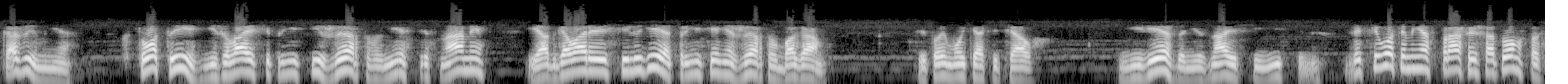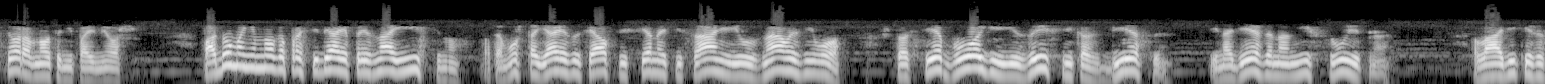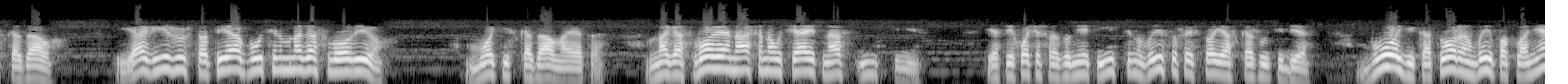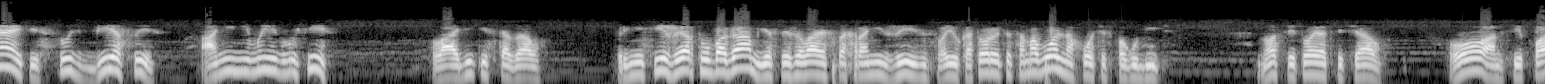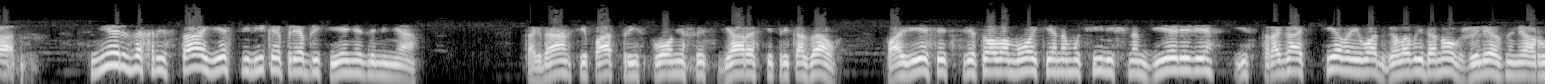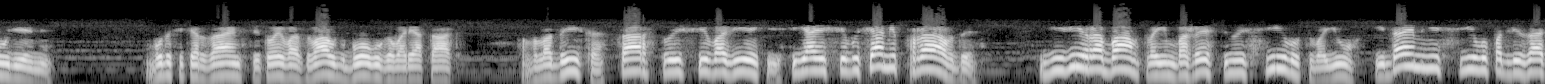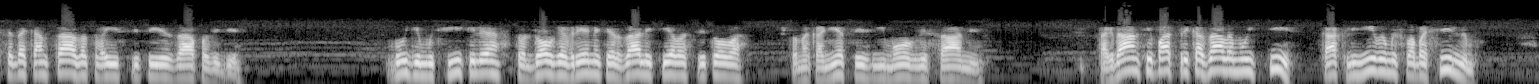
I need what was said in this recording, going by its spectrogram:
«Скажи мне, кто ты, не желающий принести жертву вместе с нами и отговаривающий людей от принесения жертв богам?» Святой Моки отвечал, «Невежда, не знающий истины, для чего ты меня спрашиваешь о том, что все равно ты не поймешь? Подумай немного про себя и признай истину, потому что я изучал Священное Писание и узнал из него, что все боги язычников бесы, и надежда на них суетна. Ладики же сказал, «Я вижу, что ты обучен многословию». Моки сказал на это, «Многословие наше научает нас истине. Если хочешь разуметь истину, выслушай, что я скажу тебе. Боги, которым вы поклоняетесь, суть бесы, они немы и глухи». Ладики сказал, «Принеси жертву богам, если желаешь сохранить жизнь свою, которую ты самовольно хочешь погубить». Но святой отвечал, «О, Антипат, смерть за Христа есть великое приобретение для меня». Тогда Антипат, преисполнившись ярости, приказал повесить святого Мокия на мучилищном дереве и строгать тело его от головы до ног железными орудиями. Будучи терзаем, святой возвал к Богу, говоря так, «Владыка, царствующий вовеки, сияющий лучами правды, Яви рабам Твоим божественную силу Твою и дай мне силу подвязаться до конца за Твои святые заповеди. Слуги мучителя столь долгое время терзали тело святого, что наконец изнемогли сами. Тогда Антипат приказал ему идти, как ленивым и слабосильным.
